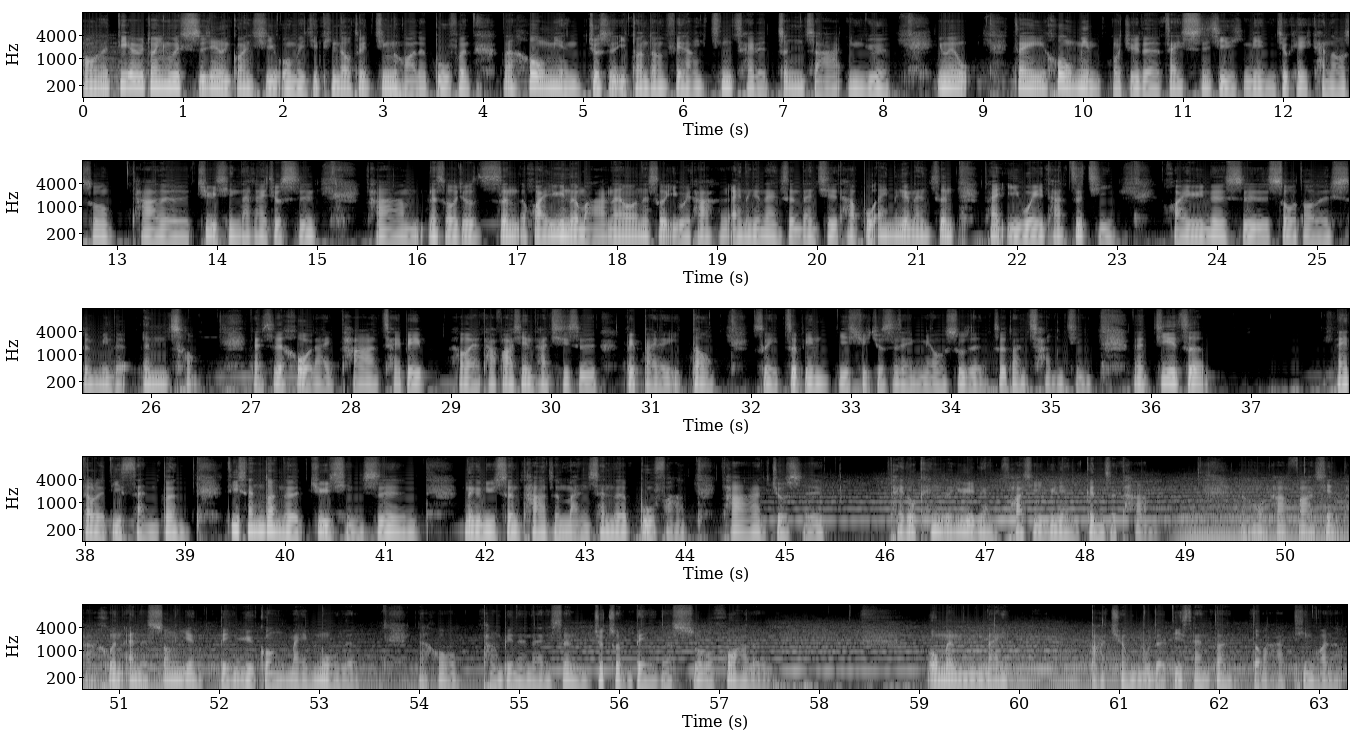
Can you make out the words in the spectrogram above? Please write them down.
好，那第二段因为时间的关系，我们已经听到最精华的部分。那后面就是一段段非常精彩的挣扎音乐。因为在后面，我觉得在诗集里面，你就可以看到说，他的剧情大概就是，他那时候就生怀孕了嘛，然后那时候以为他很爱那个男生，但其实他不爱那个男生，他以为他自己怀孕的是受到了生命的恩宠，但是后来他才被。后来他发现他其实被摆了一道，所以这边也许就是在描述着这段场景。那接着来到了第三段，第三段的剧情是那个女生踏着蹒跚的步伐，她就是抬头看着月亮，发现月亮跟着她，然后她发现她昏暗的双眼被月光埋没了，然后旁边的男生就准备要说话了。我们来把全部的第三段都把它听完好。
